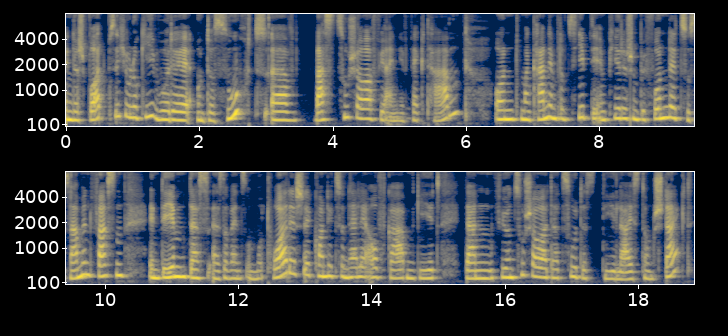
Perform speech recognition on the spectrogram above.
In der Sportpsychologie wurde untersucht, äh, was Zuschauer für einen Effekt haben. Und man kann im Prinzip die empirischen Befunde zusammenfassen, indem das, also wenn es um motorische, konditionelle Aufgaben geht, dann führen Zuschauer dazu, dass die Leistung steigt.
